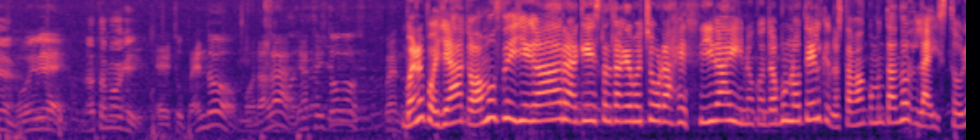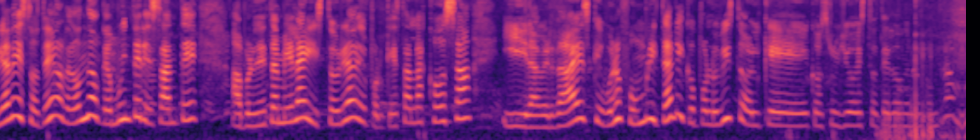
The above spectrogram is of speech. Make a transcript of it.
Bien, Muy bien. ya estamos aquí. Estupendo. Pues nada, ya estáis todos. Bueno. Bueno, pues ya acabamos de llegar aquí, esta tarde que hemos hecho Algeciras y nos encontramos un hotel que nos estaban comentando la historia de este hotel redondo, que es muy interesante aprender también la historia de por qué están las cosas y la verdad es que, bueno, fue un británico, por lo visto, el que construyó este hotel donde nos encontramos.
